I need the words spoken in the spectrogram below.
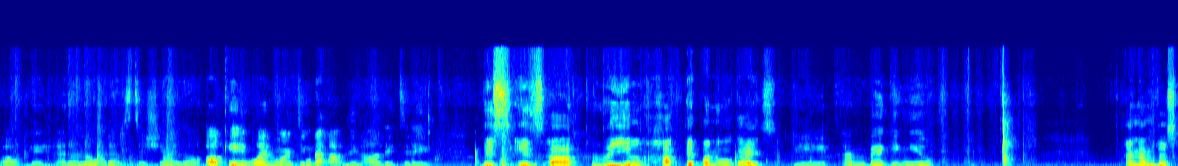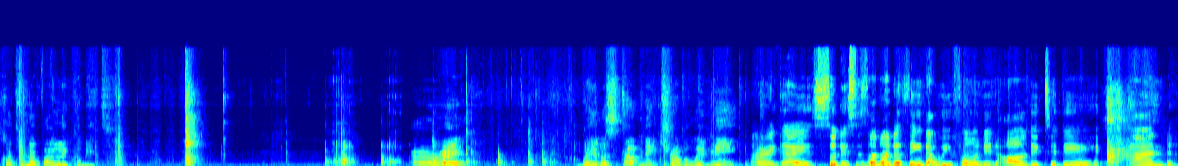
Okay, I don't know what else to share though. Okay, one more thing that happening all day today. This is a real hot pepper now, guys. I'm begging you. And I'm just cutting up a little bit. Alright. Baby, stop make trouble with me. All right, guys. So this is another thing that we found in Aldi today, and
